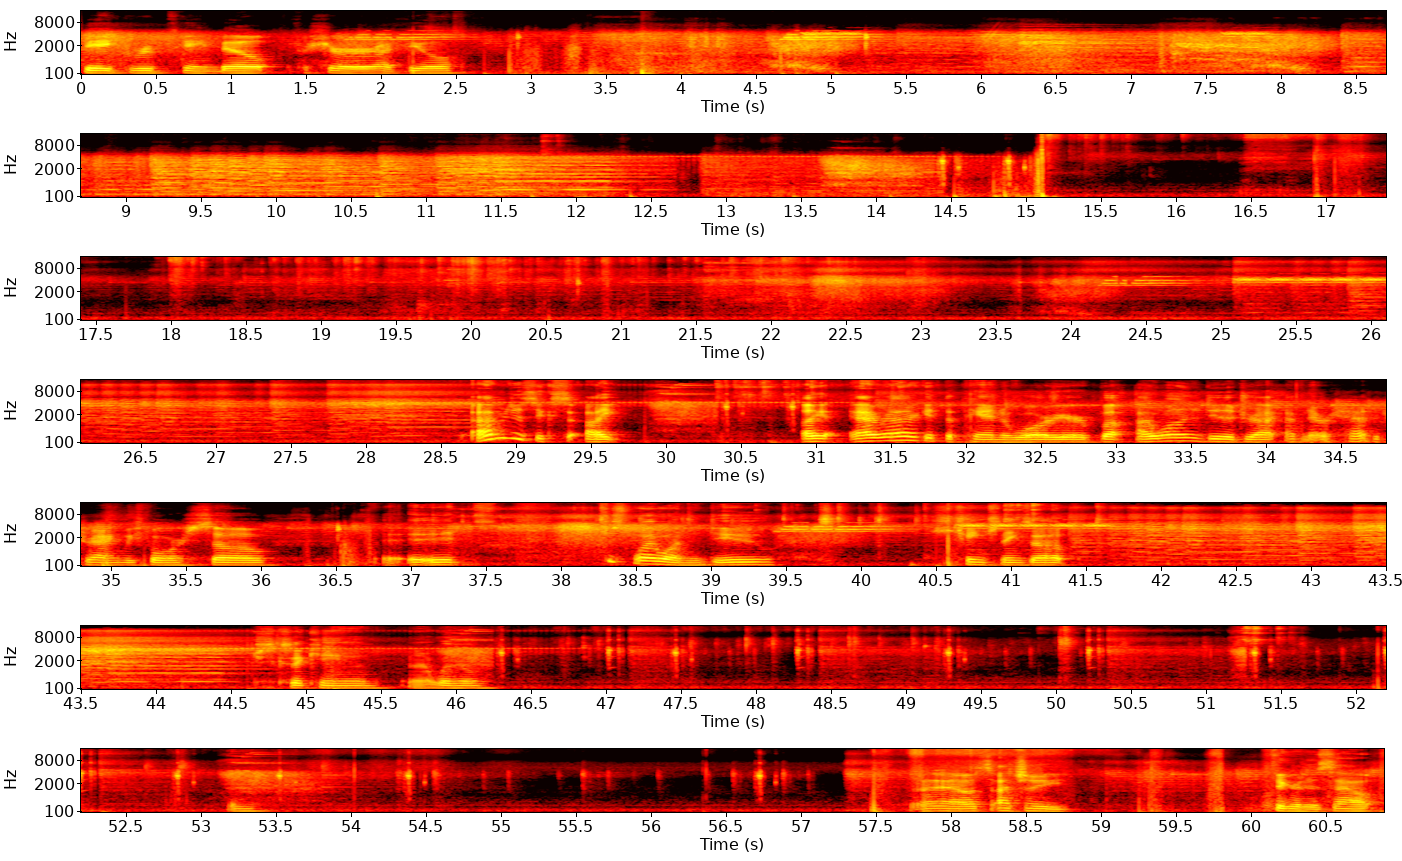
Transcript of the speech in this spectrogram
big groups getting built for sure. I feel. Just excited. I'd rather get the Panda Warrior, but I wanted to do the drag. I've never had the dragon before, so it's just what I wanted to do. Change things up. Just because I can, and I will. And Uh, let's actually figure this out.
